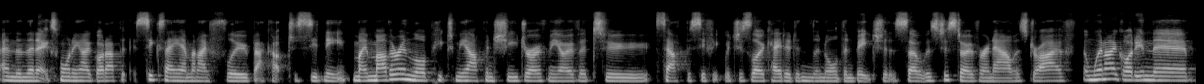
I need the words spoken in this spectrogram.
and then the next morning I got up at 6 a.m. and I flew back up to Sydney. My mother in law picked me up and she drove me over to South Pacific, which is located in the northern beaches. So it was just over an hour's drive. And when I got in there,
